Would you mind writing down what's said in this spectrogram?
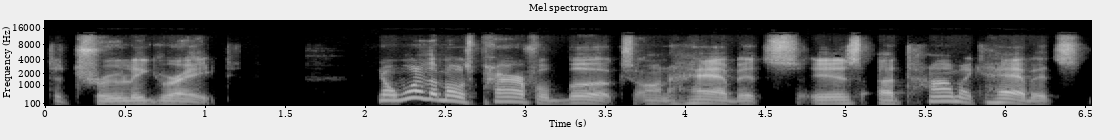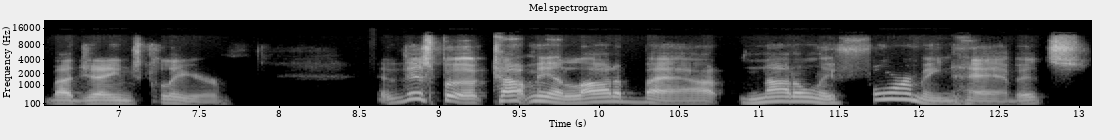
to truly great. You know, one of the most powerful books on habits is Atomic Habits by James Clear. This book taught me a lot about not only forming habits,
